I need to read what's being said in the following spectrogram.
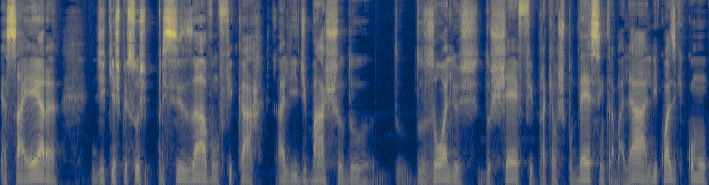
essa era de que as pessoas precisavam ficar ali debaixo do, do, dos olhos do chefe para que elas pudessem trabalhar ali, quase que como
